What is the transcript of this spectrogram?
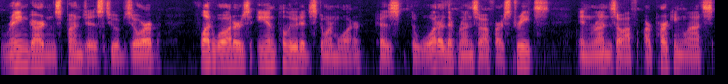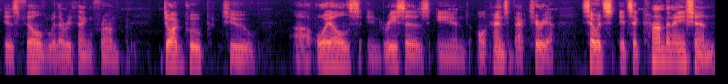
rain garden sponges to absorb floodwaters and polluted stormwater because the water that runs off our streets and runs off our parking lots is filled with everything from dog poop to uh, oils and greases and all kinds of bacteria. So it's it's a combination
